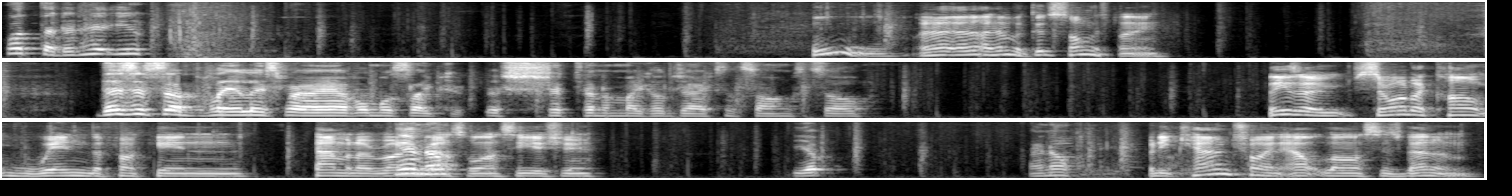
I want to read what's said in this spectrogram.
What? That didn't hit you? Ooh, I, I have a good song playing. This is a playlist where I have almost like a shit ton of Michael Jackson songs. So Thing is, though, Cerato can't win the fucking stamina running no. battle. That's the issue. Yep. I know. But he can try and outlast his venom.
